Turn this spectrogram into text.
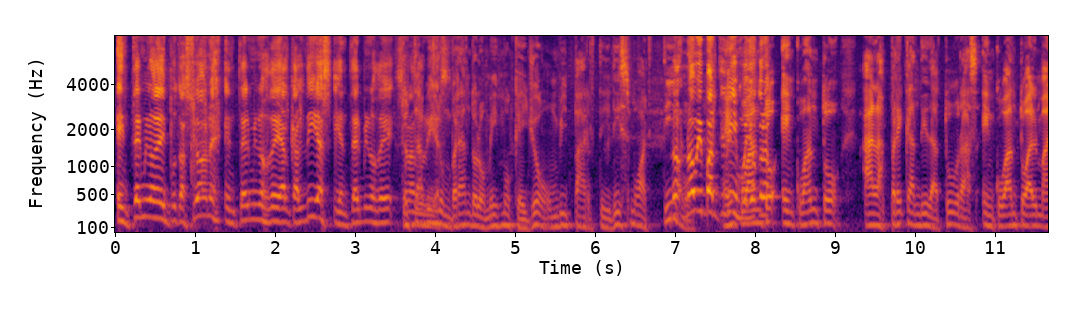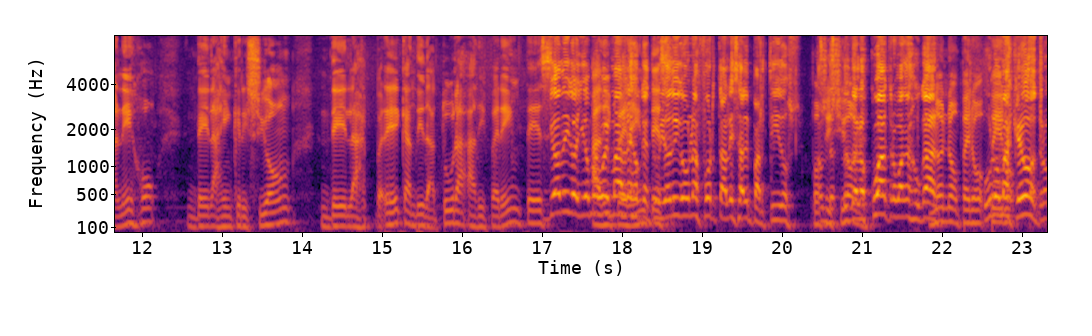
en términos de diputaciones, en términos de alcaldías y en términos de Tú estás senadurías. vislumbrando lo mismo que yo, un bipartidismo activo. No, no bipartidismo, En yo cuanto, creo- en cuanto a las precandidaturas, en cuanto al manejo de la inscripción de las precandidaturas a diferentes. Yo digo, yo me voy más lejos que tú. Yo digo una fortaleza de partidos donde, posiciones. donde los cuatro van a jugar. No, no, pero. uno pero- más que otro,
